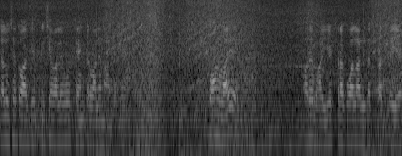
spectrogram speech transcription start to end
चल उसे तो आगे पीछे वाले वो टैंकर वाले मार देंगे। कौन उड़ाए? अरे भाई, ये ट्रक वाला अभी तक ट्रक पे ही है।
